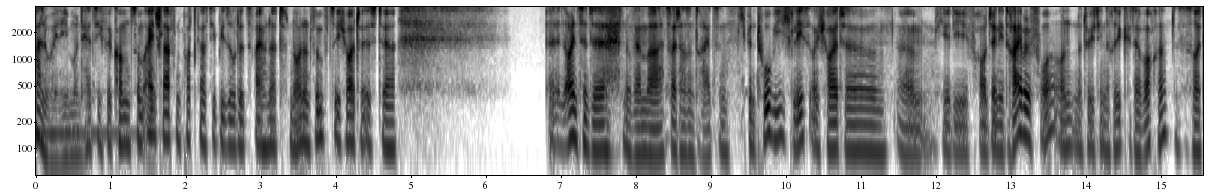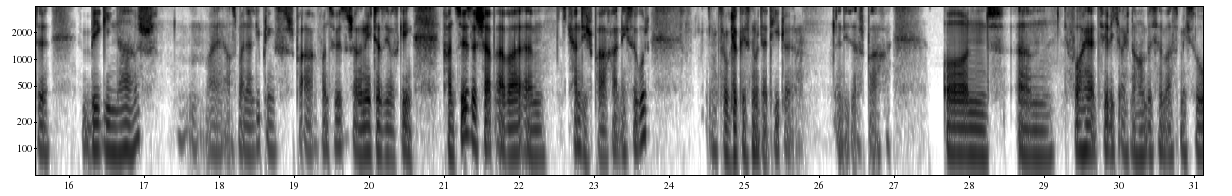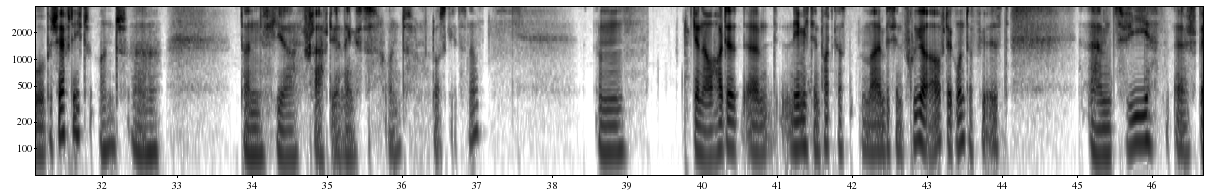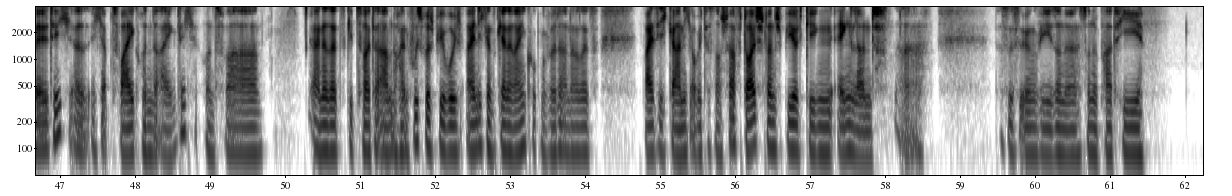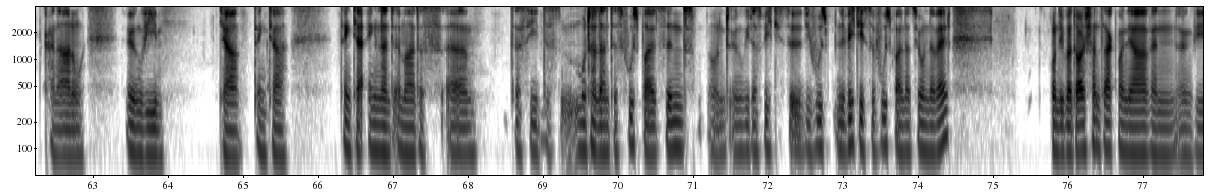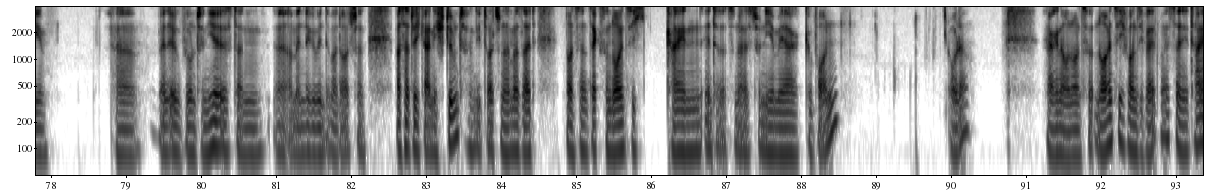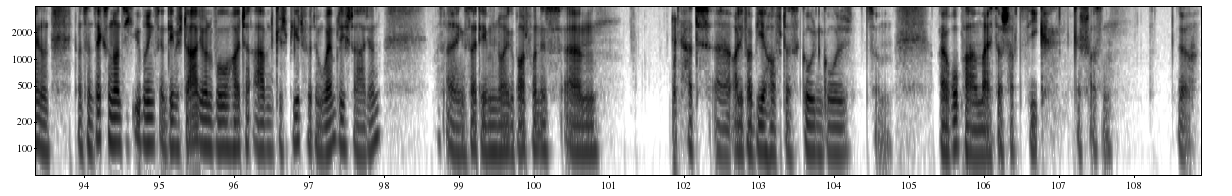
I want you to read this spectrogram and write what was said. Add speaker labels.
Speaker 1: Hallo ihr Lieben und herzlich willkommen zum Einschlafen Podcast Episode 259. Heute ist der 19. Äh, November 2013. Ich bin Tobi, ich lese euch heute ähm, hier die Frau Jenny Treibel vor und natürlich den Rilke der Woche. Das ist heute Beguinage aus meiner Lieblingssprache Französisch. Also nicht, dass ich was gegen Französisch habe, aber ähm, ich kann die Sprache halt nicht so gut. Zum Glück ist nur der Titel in dieser Sprache. Und ähm, vorher erzähle ich euch noch ein bisschen, was mich so beschäftigt. Und äh, dann hier schlaft ihr längst und los geht's. Ne? Ähm, genau, heute ähm, nehme ich den Podcast mal ein bisschen früher auf. Der Grund dafür ist ähm, zwiespältig. Also ich habe zwei Gründe eigentlich. Und zwar einerseits gibt es heute Abend noch ein Fußballspiel, wo ich eigentlich ganz gerne reingucken würde. Andererseits weiß ich gar nicht, ob ich das noch schaffe. Deutschland spielt gegen England. Ah, das ist irgendwie so eine, so eine Partie, keine Ahnung, irgendwie, ja, denkt ja, denkt ja England immer, dass, äh, dass sie das Mutterland des Fußballs sind und irgendwie das wichtigste, die, Fuß, wichtigste Fußballnation der Welt. Und über Deutschland sagt man ja, wenn irgendwie äh, wenn irgendwo ein Turnier ist, dann äh, am Ende gewinnt immer Deutschland. Was natürlich gar nicht stimmt. Die Deutschen haben ja seit 1996 kein internationales Turnier mehr gewonnen. Oder? Ja, genau. 1990 waren sie Weltmeister in Italien und 1996 übrigens in dem Stadion, wo heute Abend gespielt wird, im Wembley-Stadion, was allerdings seitdem neu gebaut worden ist, ähm, hat äh, Oliver Bierhoff das Golden Goal zum Europameisterschaftssieg geschossen. Ja.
